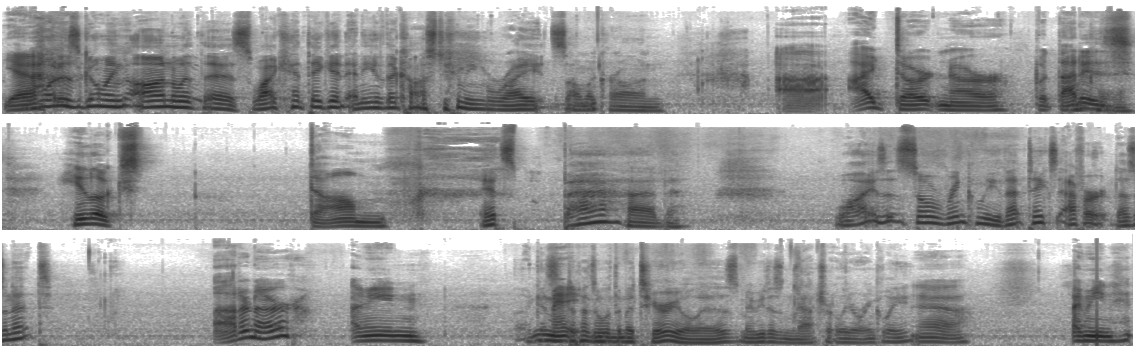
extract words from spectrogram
Yeah. What is going on with this? Why can't they get any of the costuming right, Omicron? Uh, I don't know, but that is, Okay. he looks dumb. It's bad. Why is it so wrinkly? That takes effort, doesn't it? I don't know. I mean, I guess May- it depends on what the material is. Maybe it is naturally wrinkly. yeah. I mean,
